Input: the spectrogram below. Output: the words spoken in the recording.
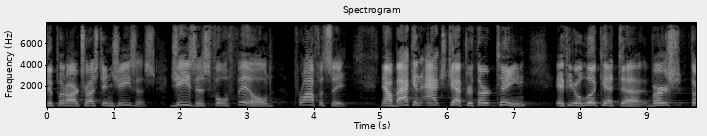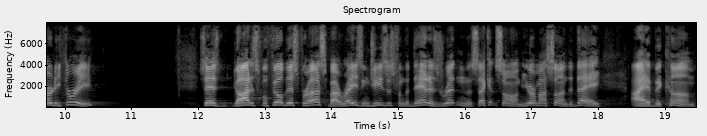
to put our trust in Jesus. Jesus fulfilled prophecy. Now, back in Acts chapter 13, if you'll look at uh, verse 33, says God has fulfilled this for us by raising Jesus from the dead, as written in the second psalm. You are my son. Today I have become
